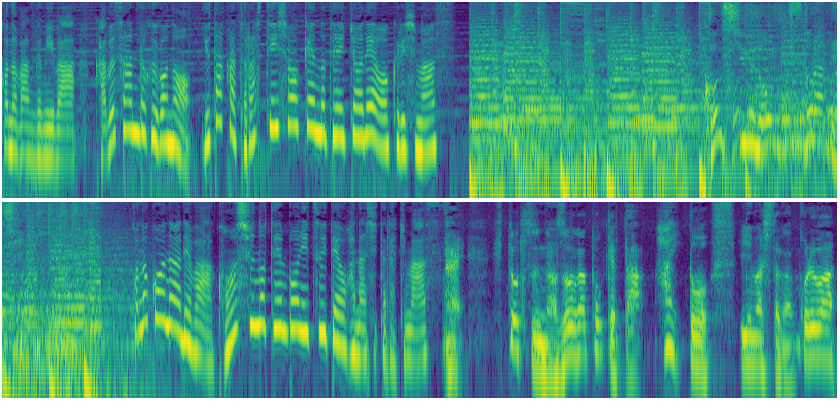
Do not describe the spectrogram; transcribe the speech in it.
この番組は株365の豊かトラスティ証券の提供でお送りします今週のストラテジーこのコーナーでは今週の展望についてお話しいただきます。はい。一つ謎が解けたと言いましたが、はい、これは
